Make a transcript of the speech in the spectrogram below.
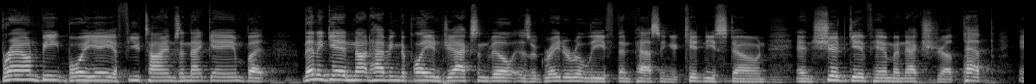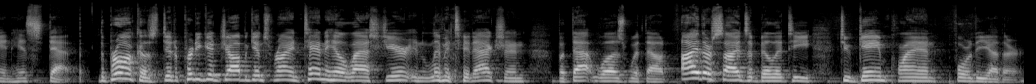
Brown beat Bouye a few times in that game, but Then again, not having to play in Jacksonville is a greater relief than passing a kidney stone and should give him an extra pep in his step. The Broncos did a pretty good job against Ryan Tannehill last year in limited action, but that was without either side's ability to game plan for the other.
